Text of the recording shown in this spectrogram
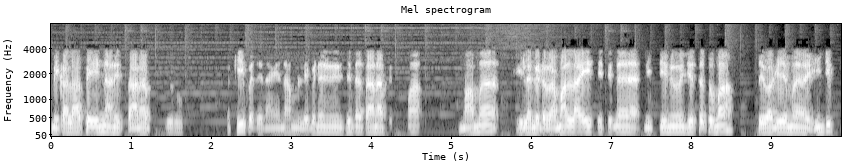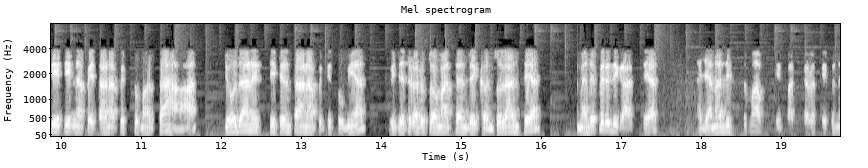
මේ කලාපේ ඉන්න අනිත් තානපුරු කීප දෙනයි නම් ලෙබෙන නිසින තානාපිතුමා මම ඊළඟට රමල්ලයි සිටින නිත්‍යනියෝජිතතුමා දෙවගේම ඉජිප්තිය තින් අපේ තානාපිත්තුමා සහ යෝධාන සිටින තානාපතිතුමියත් විදෙසකටුතු අමාත්‍යන්සේ කන්සුලන්සය මැද පෙරදිගාස්තයත් ජනදිපතුමා පත් කල තිබෙන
